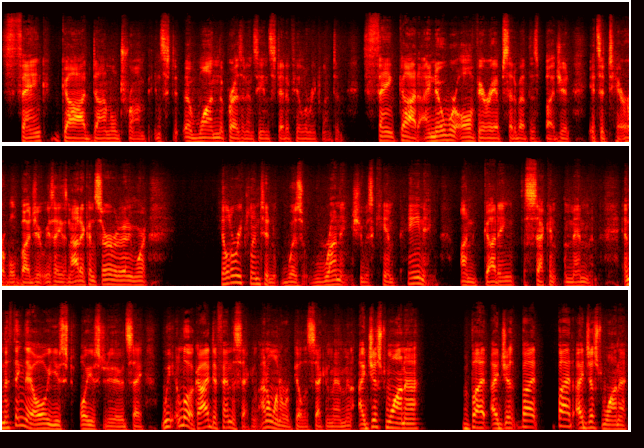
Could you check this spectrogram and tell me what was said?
thank God Donald Trump inst- uh, won the presidency instead of Hillary Clinton. Thank God. I know we're all very upset about this budget. It's a terrible budget. We say he's not a conservative anymore. Hillary Clinton was running, she was campaigning on gutting the Second Amendment. And the thing they all used all used to do, they would say, "We look, I defend the Second. I don't want to repeal the Second Amendment. I just wanna, but I just, but, but I just wanna."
